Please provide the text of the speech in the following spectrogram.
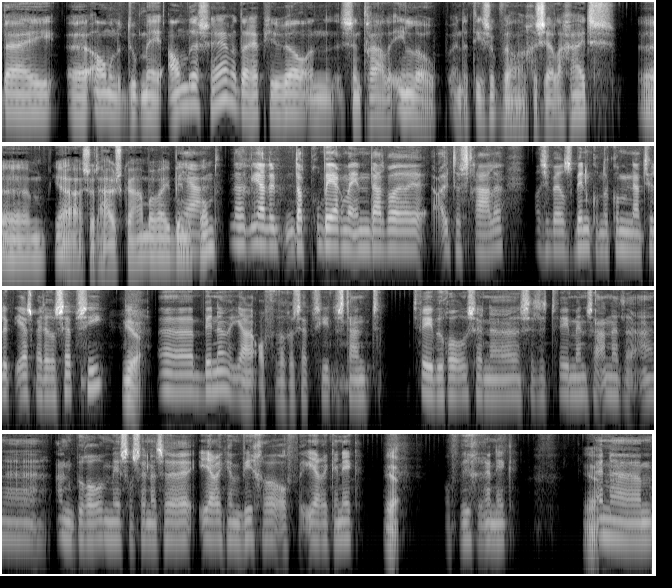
bij eh Almelo Doet Mee anders. Hè? Want daar heb je wel een centrale inloop. En dat is ook wel een gezelligheids... ehm, ja, een soort huiskamer waar je binnenkomt. Ja, nou, ja dat, dat proberen we inderdaad wel eh, uit te stralen. Als je bij ons binnenkomt, dan kom je natuurlijk eerst bij de receptie Ja. eh, binnen. Ja, of de receptie. Er staan twee bureaus en eh, er zitten twee mensen aan het, aan, aan het bureau. Meestal zijn het Erik en Wieger of Erik en ik. Ja. Of Wieger en ik. Ja. En, ehm,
